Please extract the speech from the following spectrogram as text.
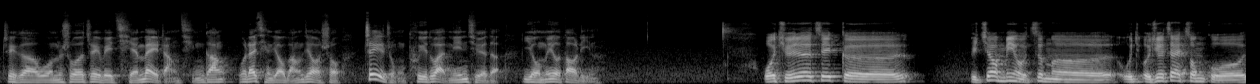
这个我们说这位前外长秦刚。我来请教王教授，这种推断您觉得有没有道理呢？我觉得这个。比较没有这么，我我觉得在中国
